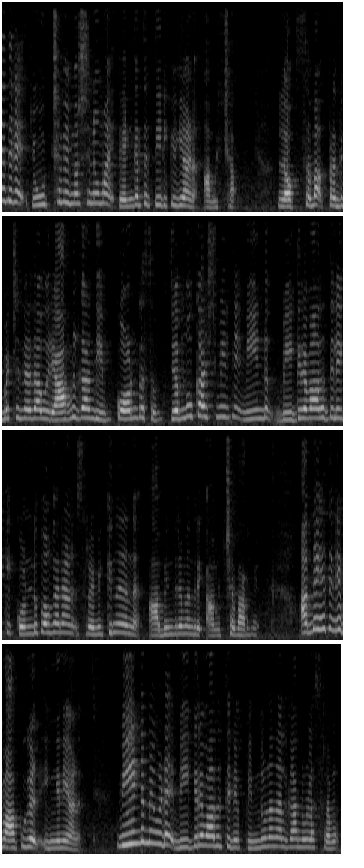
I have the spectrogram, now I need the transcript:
കോൺഗ്രസിനെതിരെ രൂക്ഷ വിമർശനവുമായി രംഗത്തെത്തിയിരിക്കുകയാണ് അമിത്ഷാ ലോക്സഭ പ്രതിപക്ഷ നേതാവ് രാഹുൽ ഗാന്ധിയും കോൺഗ്രസും ജമ്മു കാശ്മീരിനെ വീണ്ടും ഭീകരവാദത്തിലേക്ക് കൊണ്ടുപോകാനാണ് ശ്രമിക്കുന്നതെന്ന് ആഭ്യന്തരമന്ത്രി അമിത്ഷാ പറഞ്ഞു. അദ്ദേഹത്തിന്റെ വാക്കുകൾ ഇങ്ങനെയാണ്. വീണ്ടും ഇവിടെ ഭീകരവാദത്തിന് പിന്തുണ നൽകാനുള്ള ശ്രമം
